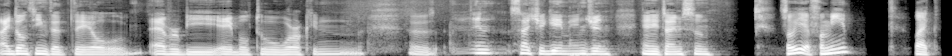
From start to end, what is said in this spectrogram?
I don't think that they'll ever be able to work in uh, in such a game engine anytime soon. So yeah, for me, like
